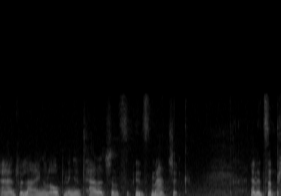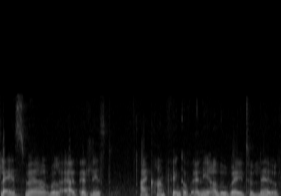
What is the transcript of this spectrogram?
and relying on opening intelligence is magic. And it's a place where, well, at, at least I can't think of any other way to live.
